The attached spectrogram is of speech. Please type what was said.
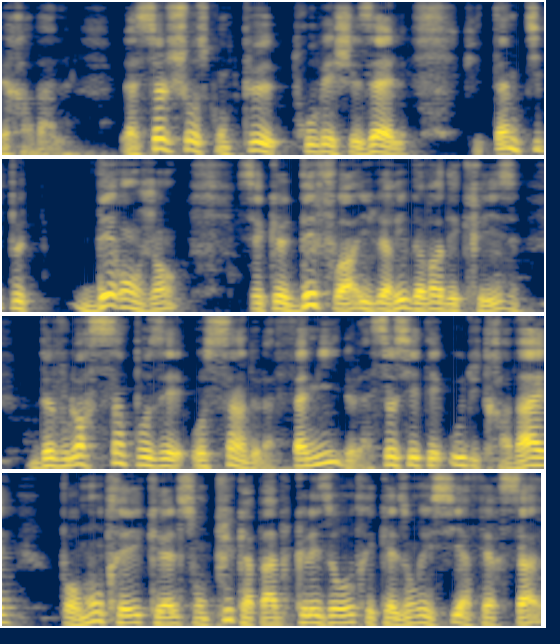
Et. La seule chose qu'on peut trouver chez elle qui est un petit peu dérangeant, c'est que des fois, il lui arrive d'avoir des crises, de vouloir s'imposer au sein de la famille, de la société ou du travail pour montrer qu'elles sont plus capables que les autres et qu'elles ont réussi à faire ça,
